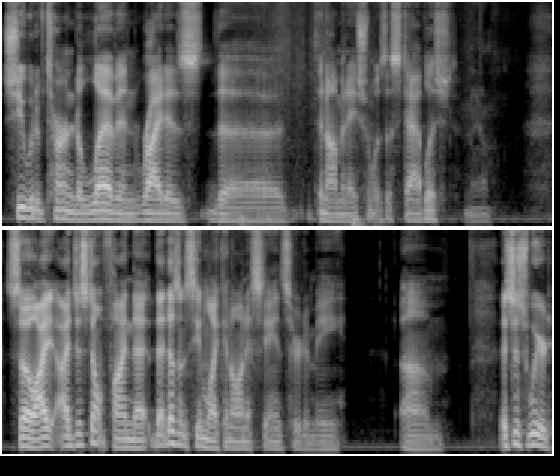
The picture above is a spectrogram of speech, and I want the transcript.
she would have turned 11 right as the denomination was established. Yeah. So I, I just don't find that, that doesn't seem like an honest answer to me. Um, it's just weird.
